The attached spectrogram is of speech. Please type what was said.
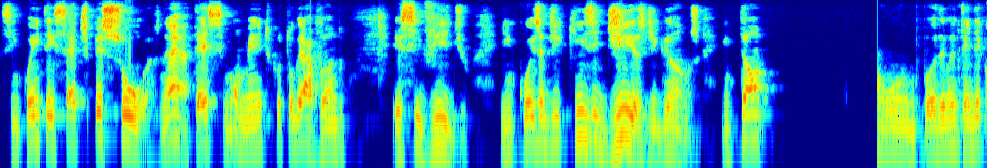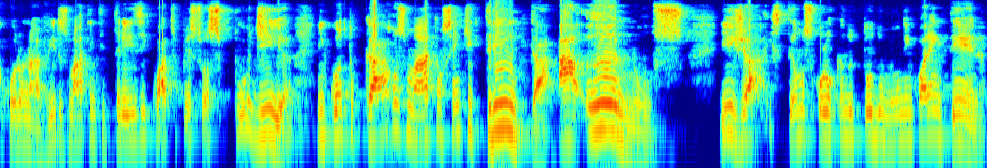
57 pessoas, né? Até esse momento que eu estou gravando esse vídeo, em coisa de 15 dias, digamos. Então, podemos entender que o coronavírus mata entre 3 e 4 pessoas por dia, enquanto carros matam 130 há anos. E já estamos colocando todo mundo em quarentena.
